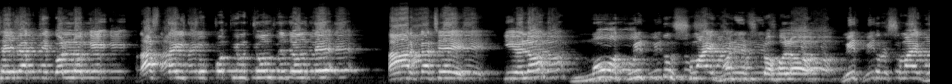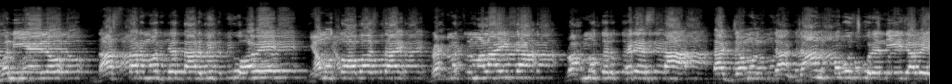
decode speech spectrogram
সেই ব্যক্তি করল কি? রাস্তায় চুপ, প্রতিম চলতে চলতে তার কাছে কি এলো মত মৃত্যুর সময় ঘনিষ্ঠ হলো। মৃত্যুর সময় ঘনিয়ে এলো। রাস্তার মধ্যে তার মৃত্যু হবে। এমন অবস্থায় রহমতুল মালাইকা, রহমতের ফেরেশতা তার যেমন জান কবজ করে নিয়ে যাবে।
